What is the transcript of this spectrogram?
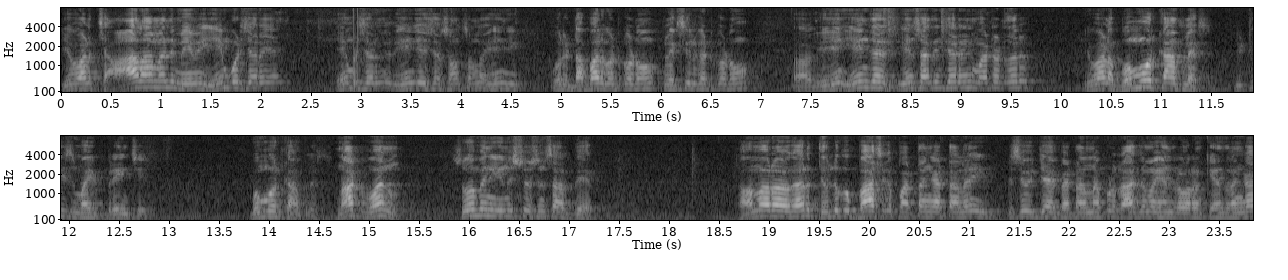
ఇవాళ చాలామంది మేమే ఏం పొడిచారయ్యా? ఏం పొడిచారు మీరు? ఏం చేశారు సంవత్సరంలో? ఏం ఊరికి డబ్బాలు కట్టుకోవడం ఫ్లెక్సీలు కట్టుకోవడం ఏం ఏం ఏం సాధించారని మాట్లాడతారు? ఇవాళ Bommur complex it is my brain change Bommur complex not one so many institutions are there. Rama Rao గారు తెలుగు భాషకు పట్టం కట్టాలని విశ్వవిద్యాలయం పెట్టాలన్నప్పుడు రాజమహేంద్రవరం కేంద్రంగా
